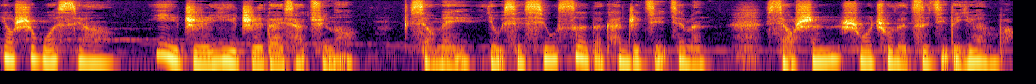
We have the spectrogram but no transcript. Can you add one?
要是我想一直一直待下去呢？小妹有些羞涩地看着姐姐们，小声说出了自己的愿望。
